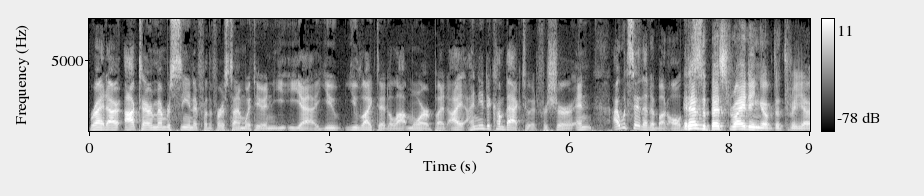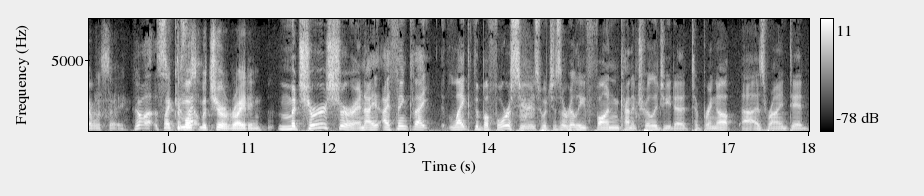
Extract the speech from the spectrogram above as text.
Right, I, Oktay, I remember seeing it for the first time with you, and y- yeah, you you liked it a lot more. But I, I need to come back to it for sure. And I would say that about all It has the best writing of the three, I would say. Well, s- Like the most that- mature writing. mature, sure. And I, I think that like the Before series, which is a really fun kind of trilogy to to bring up, uh, as Ryan did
